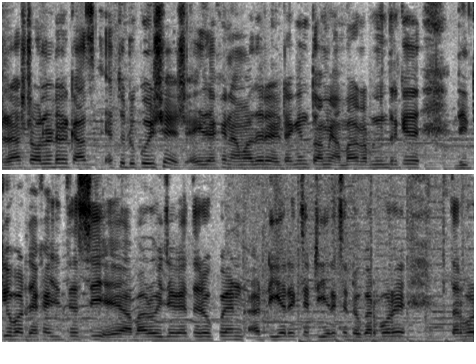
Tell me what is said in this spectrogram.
ট্রাস্ট ওয়ালেটের কাজ এতটুকুই শেষ। এই দেখেন আমাদের, এটা কিন্তু আমি আবার আপনাদেরকে দ্বিতীয়বার দেখাই দিতেছি। আবার ওই জায়গাতে ঢুকবেন টিআরএক্সে টিআরএক্সে ঢোকার পরে, তারপর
